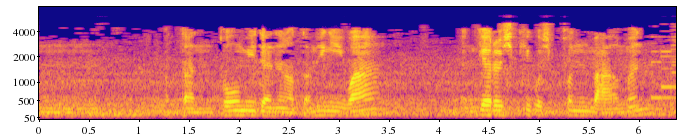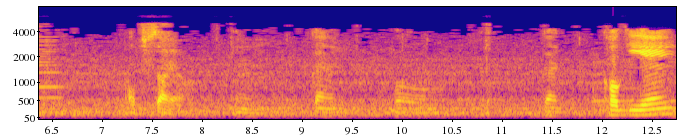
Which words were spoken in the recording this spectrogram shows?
음 어떤 도움이 되는 어떤 행위와 연결을 시키고 싶은 마음은 없어요. 음, 그러니까 뭐 그러니까 거기에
